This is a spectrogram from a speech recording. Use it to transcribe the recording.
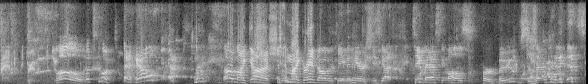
man can be driven to Whoa, what's going What the hell? my, oh my gosh. My granddaughter came in here. She's got two basketballs for boobs. Is that what that is?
